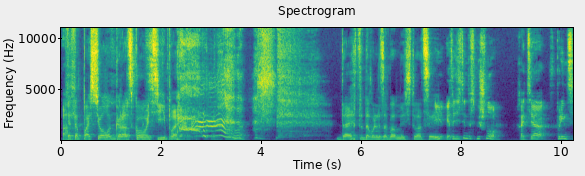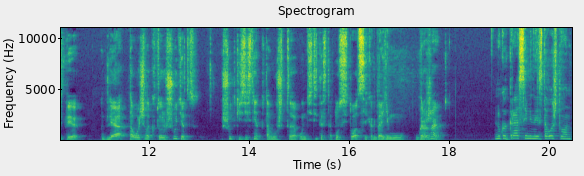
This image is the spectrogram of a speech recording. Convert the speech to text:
А. Это поселок городского, городского типа. типа. Да, это довольно забавная ситуация. И это действительно смешно. Хотя, в принципе, для того человека, который шутит, шутки здесь нет, потому что он действительно столкнулся с ситуацией, когда ему угрожают. Ну, как раз именно из-за того, что он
